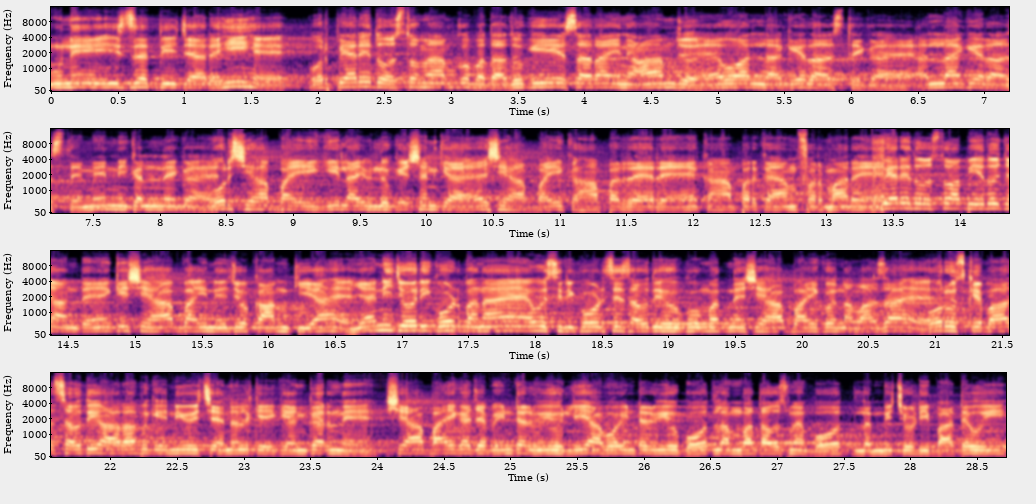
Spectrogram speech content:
उन्हें इज़्ज़त दी जा रही है? और प्यारे दोस्तों, मैं आपको बता दूँ कि ये सारा इनाम जो है, वो अल्लाह के रास्ते का है। अल्लाह के रास्ते में निकलने का है। और शहाब भाई की लाइव लोकेशन क्या है? शहाब भाई कहाँ पर रह रहे हैं? कहाँ पर क्याम फरमा रहे हैं? प्यारे दोस्तों, आप ये तो जानते हैं कि शहाब भाई ने जो काम किया है, यानी जो रिकॉर्ड बनाया है, उस रिकॉर्ड से सऊदी हुकूमत ने शहाब भाई को नवाजा है। और उसके बाद सऊदी अरब के न्यूज़ चैनल के एक एंकर ने शहाब भाई का जब इंटरव्यू लिया, वो इंटरव्यू बहुत लंबा था, उसमें बहुत लंबी चौड़ी बातें हुई।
